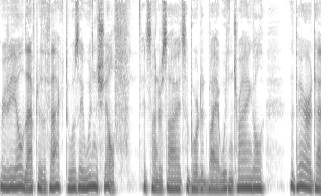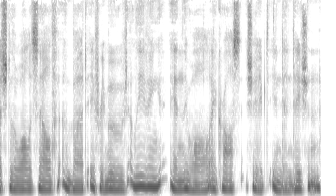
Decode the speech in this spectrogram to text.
Revealed after the fact was a wooden shelf, its underside supported by a wooden triangle, the pair attached to the wall itself, but if removed, leaving in the wall a cross shaped indentation.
